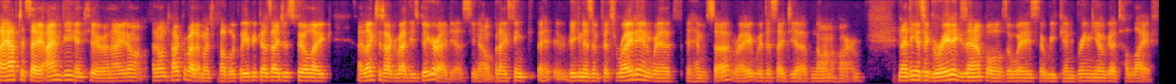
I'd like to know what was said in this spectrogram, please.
I have to say I'm vegan too, and I don't I don't talk about it much publicly because I just feel like I like to talk about these bigger ideas, you know. But I think uh, veganism fits right in with ahimsa, right, with this idea of non-harm, and I think it's a great example of the ways that we can bring yoga to life.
